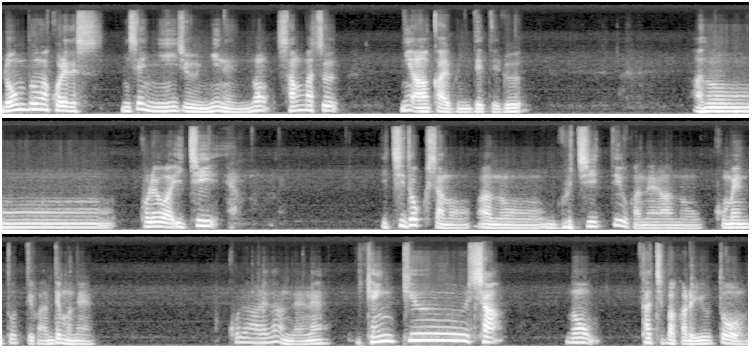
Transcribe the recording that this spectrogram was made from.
論文はこれです。2022年の3月にアーカイブに出てる、あのー、これは一、一読者の、あのー、愚痴っていうかね、あの、コメントっていうか、でもね、これあれなんだよね。研究者の立場から言うと、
